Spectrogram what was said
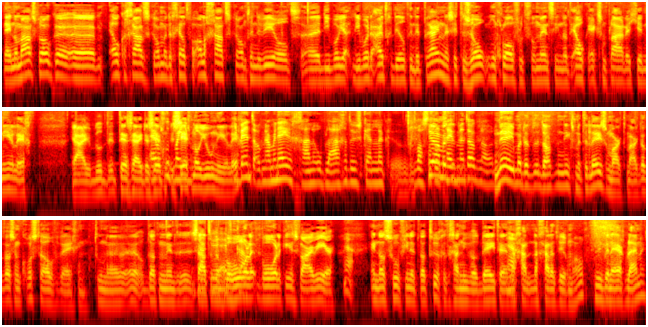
Nee, normaal gesproken, eh, elke gratis krant, maar dat geldt voor alle gratis kranten in de wereld... eh, die, worden, die worden uitgedeeld in de trein. Er zitten zo ongelooflijk veel mensen in dat elk exemplaar dat je neerlegt... Ja, je bedoelt, tenzij er Ja, 6, goed, maar 6 je- miljoen Je neerlegt. bent ook naar beneden gegaan in oplagen, dus kennelijk eh, was dat Ja, op een gegeven moment ook nodig. Nee, maar dat, dat had niks met de lezersmarkt te maken. Dat was een kostenoverweging. Toen, eh, op dat moment zaten we behoorlijk, behoorlijk in zwaar weer. Ja. En dan schroef je het wat terug. Het gaat nu wat beter en Ja. dan, gaat, dan gaat het weer omhoog. Dus ik ben er erg blij mee.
